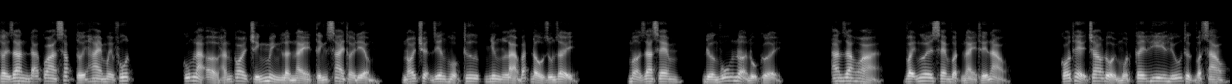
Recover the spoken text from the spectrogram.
thời gian đã qua sắp tới hai mươi phút. Cũng là ở hắn coi chính mình lần này tính sai thời điểm, nói chuyện riêng hộp thư nhưng là bắt đầu run dậy mở ra xem, đường vũ nợ nụ cười. An gia hòa, vậy ngươi xem vật này thế nào? Có thể trao đổi một cây hy hữu thực vật sao?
